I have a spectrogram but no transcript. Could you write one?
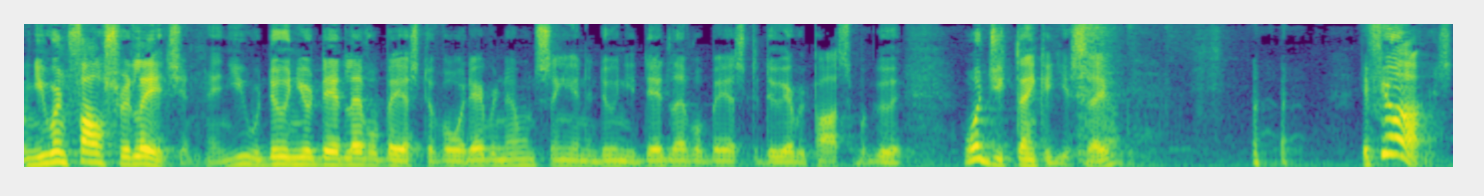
When you were in false religion and you were doing your dead level best to avoid every known sin and doing your dead level best to do every possible good, what'd you think of yourself? if you're honest.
